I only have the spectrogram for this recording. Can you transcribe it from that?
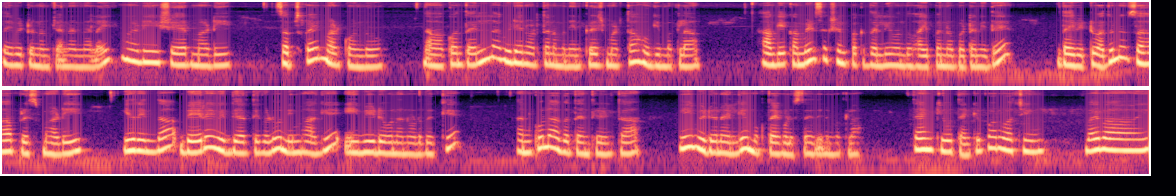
ದಯವಿಟ್ಟು ನಮ್ಮ ಚಾನಲ್ನ ಲೈಕ್ ಮಾಡಿ, ಶೇರ್ ಮಾಡಿ, ಸಬ್ಸ್ಕ್ರೈಬ್ ಮಾಡಿಕೊಂಡು ನಾವು ಹಾಕೋಂಥ ಎಲ್ಲ ವಿಡಿಯೋ ನೋಡ್ತಾ ನಮ್ಮನ್ನು ಎನ್ಕರೇಜ್ ಮಾಡ್ತಾ ಹೋಗಿ ಮಕ್ಕಳ. ಹಾಗೆ ಕಮೆಂಟ್ ಸೆಕ್ಷನ್ ಪಕ್ಕದಲ್ಲಿ ಒಂದು ಹೈಪ್ ಅನ್ನೋ ಬಟನ್ ಇದೆ. ದಯವಿಟ್ಟು ಅದನ್ನು ಸಹ ಪ್ರೆಸ್ ಮಾಡಿ. ಇದರಿಂದ ಬೇರೆ ವಿದ್ಯಾರ್ಥಿಗಳು ನಿಮ್ಮ ಹಾಗೆ ಈ ವಿಡಿಯೋವನ್ನು ನೋಡೋದಕ್ಕೆ ಅನುಕೂಲ ಆಗುತ್ತೆ ಅಂತ ಹೇಳ್ತಾ ಈ ವಿಡಿಯೋನ ಇಲ್ಲಿಗೆ ಮುಕ್ತಾಯಗೊಳಿಸ್ತಾ ಇದ್ದೀನಿ ಮಕ್ಕಳ. Thank you thank you for watching bye bye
